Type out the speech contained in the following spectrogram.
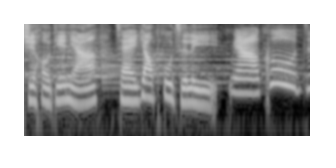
之后，爹娘在药铺子里尿裤子，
